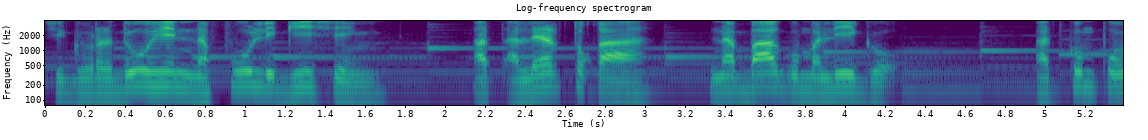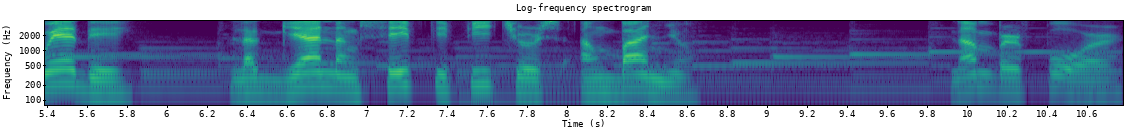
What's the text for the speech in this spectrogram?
siguraduhin na fully gising at alerto ka na bago maligo. At kung pwede, lagyan ng safety features ang banyo. Number 4,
